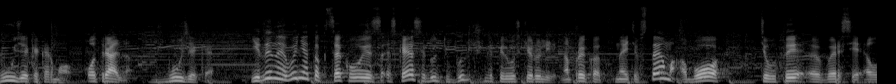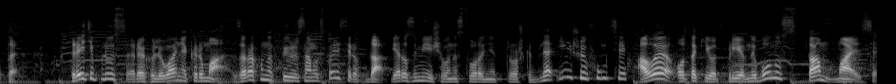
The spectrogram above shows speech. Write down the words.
будь-яке кермо. От реально, будь-яке. Єдиний виняток це коли з СКС йдуть виключно під вузькі рулі, наприклад, Native Stem або тілти версії LT. Третій плюс регулювання керма. За рахунок тих же самих спейсерів, да, я розумію, що вони створені трошки для іншої функції, але отакий от приємний бонус там мається.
